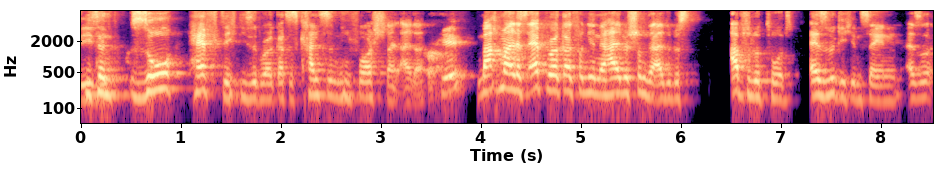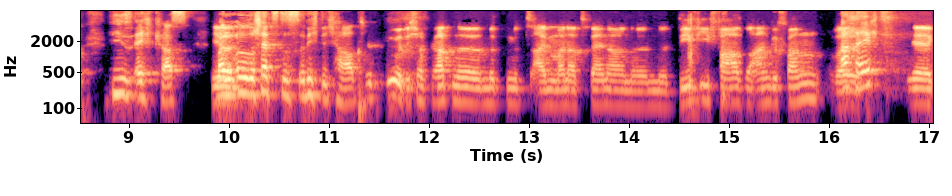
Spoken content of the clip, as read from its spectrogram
Die, die, sind so heftig, diese Workouts. Das kannst du dir nicht vorstellen, Alter. Okay. Mach mal das App-Workout von dir eine halbe Stunde, Alter. Du bist absolut tot. Ist wirklich insane. Also, die ist echt krass. Man ja, unterschätzt es richtig hart. Gut, ich habe gerade mit, mit einem meiner Trainer eine, eine Defi-Phase angefangen. Ach echt? Ja,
